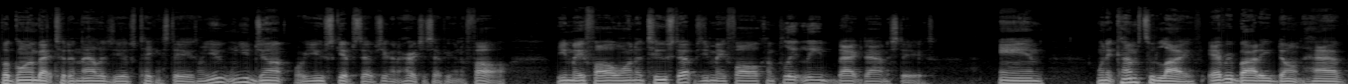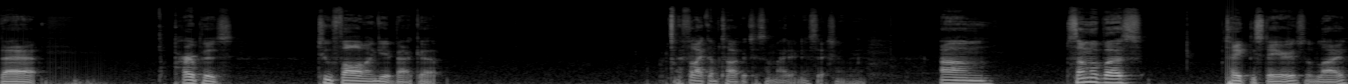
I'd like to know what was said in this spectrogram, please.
But going back to the analogy of taking stairs, when you when you jump or you skip steps, you're gonna hurt yourself. You're gonna fall. You may fall one or two steps. You may fall completely back down the stairs, and when it comes to life, everybody don't have that purpose to fall and get back up. I feel like I'm talking to somebody in this section. Um, some of us take the stairs of life,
